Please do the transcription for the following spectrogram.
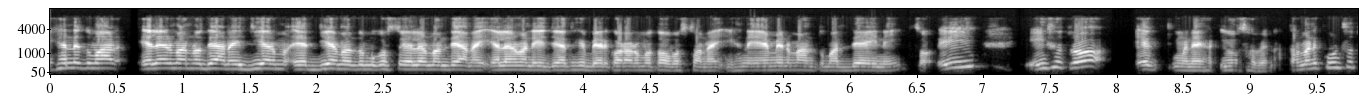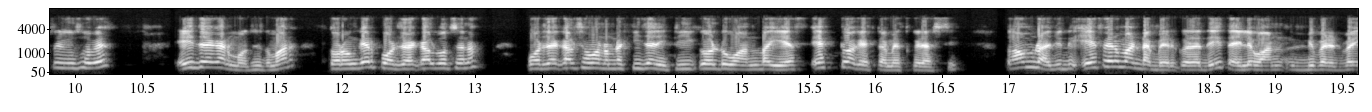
এখানে তোমার এল এর মানও দেয়া নাই জি জি এর মান এল এর মান দেয়া নাই এল এর মান এই জায়গা থেকে বের করার মতো অবস্থা নাই, এখানে এম এর মান তোমার দেয়াই নেই। তো এই এই সূত্র এক মানে ইউজ হবে না। তার মানে কোন সূত্র ইউজ হবে? এই জায়গার মধ্যে তোমার তরঙ্গের পর্যায়কাল বলছে না? পর্যায়কাল সমান আমরা কি জানি? T equal to one by F একটু আগে একটা ম্যাথ করে আসছি। তো আমরা যদি এফ এর মানটা বের করে দিই, তাইলে ওয়ান ডিভাইডেড বাই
